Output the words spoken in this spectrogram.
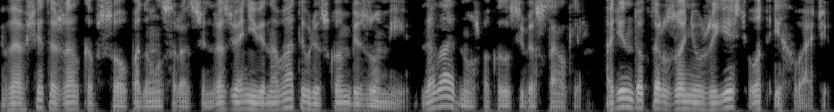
«Вообще-то жалко псов», — подумал Сарацин. «Разве они виноваты в людском безумии?» «Да ладно», — успокоил себя сталкер. «Один доктор в зоне уже есть, вот и хватит».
